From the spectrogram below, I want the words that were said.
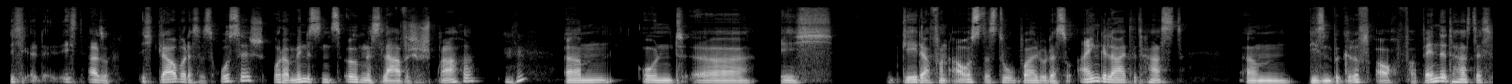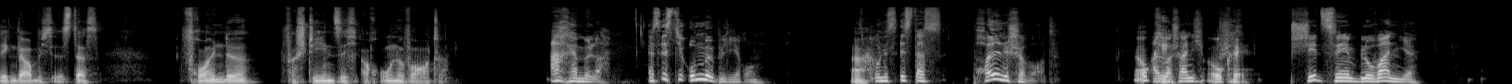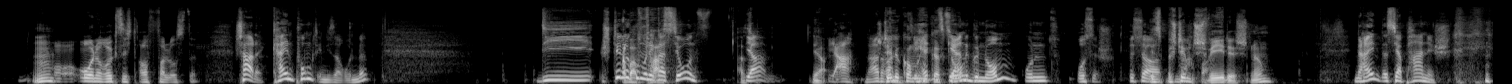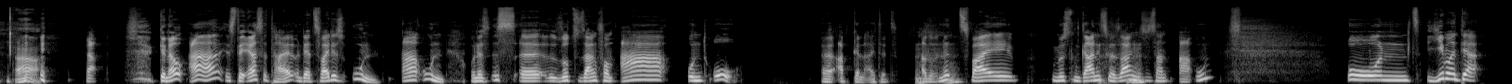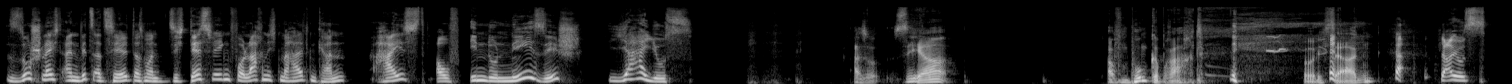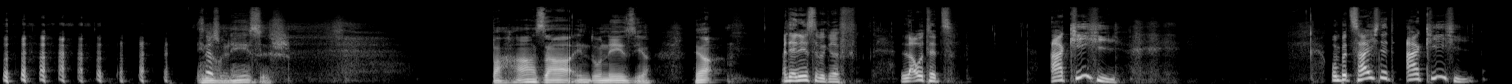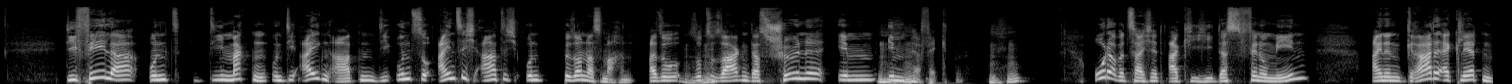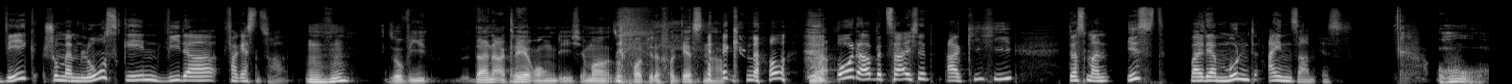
ich, ich, also ich glaube, das ist Russisch oder mindestens irgendeine slawische Sprache. Mhm. Ähm, und äh, ich gehe davon aus, dass du, weil du das so eingeleitet hast, ähm, diesen Begriff auch verwendet hast. Deswegen glaube ich, ist das Freunde verstehen sich auch ohne Worte. Ach, Herr Müller, es ist die Ummöblierung. Ah, Und es ist das polnische Wort. okay. Also wahrscheinlich okay. Przyblowanie. Hm? Ohne Rücksicht auf Verluste. Schade, kein Punkt in dieser Runde. Die stille Aber Kommunikation. Also, ja, ja. ja, nah dran. Stille Sie Kommunikation. gerne genommen und Russisch. Ist ja Ist bestimmt machbar. Schwedisch, ne? Nein, das ist Japanisch. Ah, Genau, A ist der erste Teil und der zweite ist Un. A, Un. Und es ist äh, sozusagen vom A und O äh, abgeleitet. Also ne, Mhm. zwei müssen gar nichts mehr sagen, das ist dann A, Un. Und jemand, der so schlecht einen Witz erzählt, dass man sich deswegen vor Lachen nicht mehr halten kann, heißt auf Indonesisch Jajus. Also sehr auf den Punkt gebracht, würde ich sagen. Ja, Jajus. Indonesisch. Bahasa Indonesier. Ja. Der nächste Begriff lautet Akihi und bezeichnet Akihi die Fehler und die Macken und die Eigenarten, die uns so einzigartig und besonders machen. Also Mhm. sozusagen das Schöne im Mhm. Imperfekten. Mhm. Oder bezeichnet Akihi das Phänomen, einen gerade erklärten Weg schon beim Losgehen wieder vergessen zu haben. Mhm. So wie deine Erklärung, die ich immer sofort wieder vergessen habe. genau. Ja. Oder bezeichnet Akihi, dass man isst, weil der Mund einsam ist. Oh.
